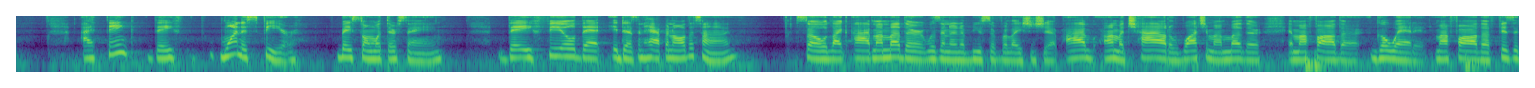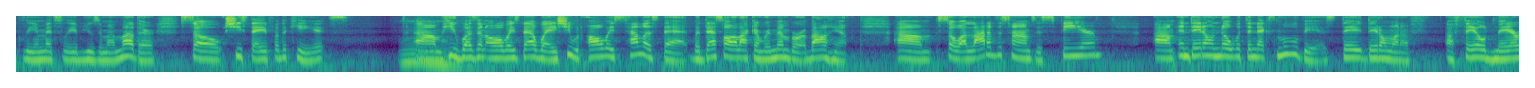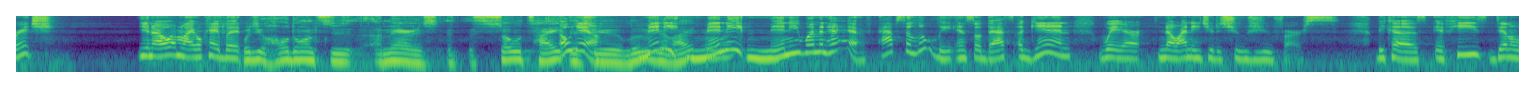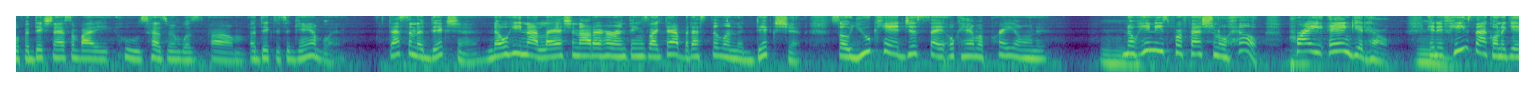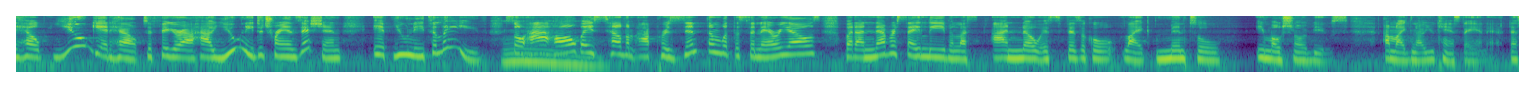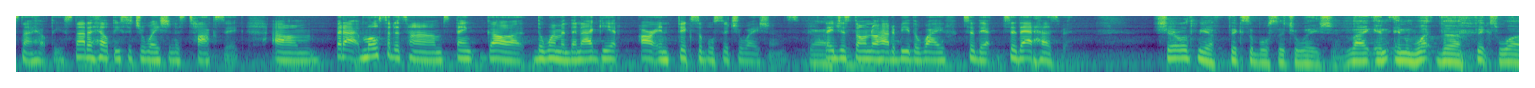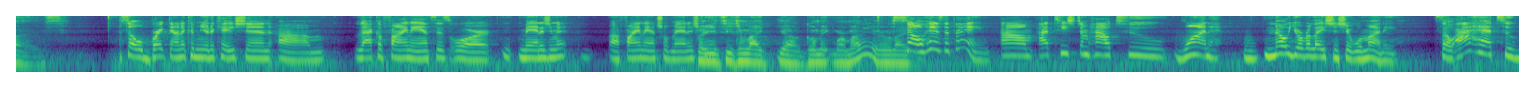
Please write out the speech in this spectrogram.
I think they, one is fear based on what they're saying. They feel that it doesn't happen all the time. So, like, I, my mother was in an abusive relationship. I'm, I'm a child of watching my mother and my father go at it. My father physically and mentally abusing my mother. So, she stayed for the kids. Um, he wasn't always that way. She would always tell us that, but that's all I can remember about him. Um, so a lot of the times it's fear, um, and they don't know what the next move is. They they don't want a, a failed marriage. You know, I'm like, okay, but Would you hold on to a marriage so tight oh that yeah, you lose many your life? many many women have absolutely, and so that's again where no, I need you to choose you first. Because if he's dealing with addiction, as somebody whose husband was um, addicted to gambling, that's an addiction. No, he not lashing out at her and things like that, but that's still an addiction. So you can't just say, okay, I'm gonna pray on it. No, he needs professional help. Pray and get help. And if he's not going to get help, you get help to figure out how you need to transition if you need to leave. So I always tell them, I present them with the scenarios, but I never say leave unless I know it's physical, like mental emotional abuse. I'm like, no, you can't stay in that. That's not healthy. It's not a healthy situation. It's toxic. Um, but I, most of the times, thank God, the women that I get are in fixable situations. Gotcha. They just don't know how to be the wife to that to that husband. Share with me a fixable situation, like in, in what the fix was. So breakdown of communication, um, lack of finances or management, uh, financial management. So you teach them like, yo, go make more money, or like, So here's the thing. Um, I teach them how to one know your relationship with money. So I had to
